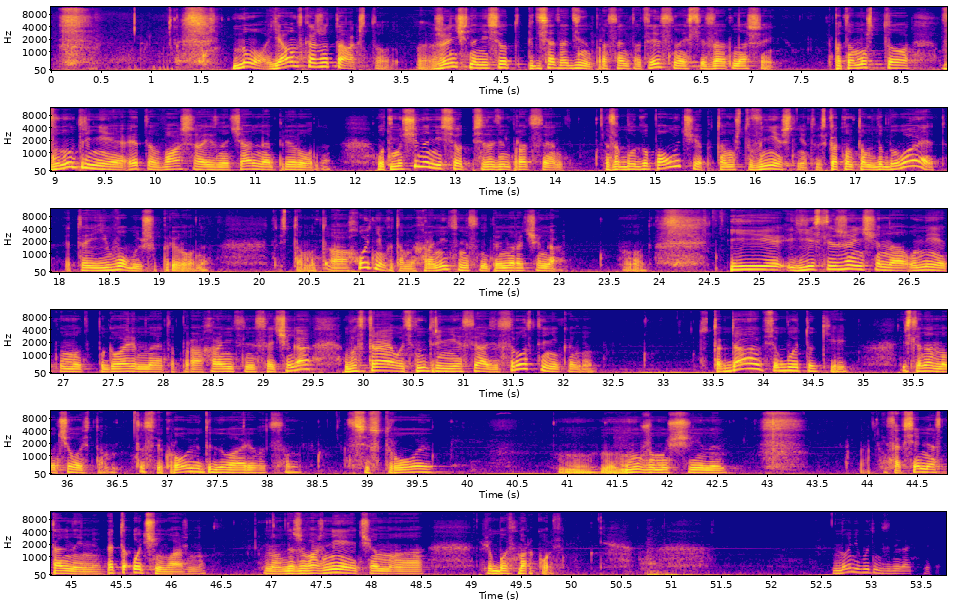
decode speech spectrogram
я вам скажу так, что э, женщина несет 51% ответственности за отношения. Потому что внутреннее – это ваша изначальная природа. Вот мужчина несет 51% за благополучие, потому что внешнее, то есть как он там добывает, это его больше природа. То есть там вот, а охотника там, и хранительница, например, очага. Вот. И если женщина умеет, ну мы поговорим на это про хранительницу очага, выстраивать внутренние связи с родственниками, то тогда все будет окей. Если она научилась там со свекровью договариваться, с сестрой, ну, мужа мужчины и со всеми остальными. Это очень важно. Но даже важнее, чем э, любовь-морковь. Но не будем забегать вперед.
